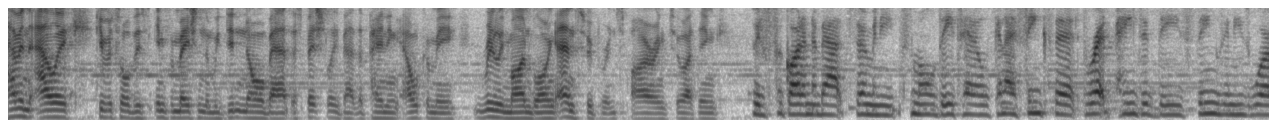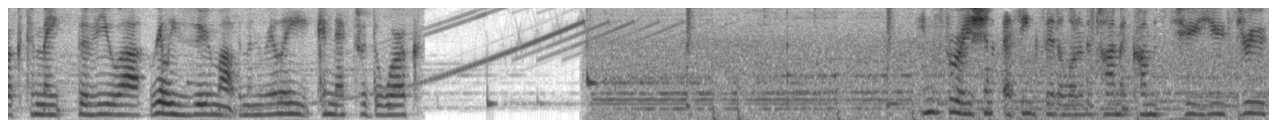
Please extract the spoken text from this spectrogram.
Having Alec give us all this information that we didn't know about, especially about the painting alchemy, really mind blowing and super inspiring too, I think. We'd forgotten about so many small details, and I think that Brett painted these things in his work to make the viewer really zoom up them and really connect with the work. Inspiration, I think that a lot of the time it comes to you through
